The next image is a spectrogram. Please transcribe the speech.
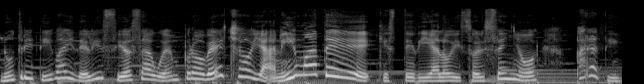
nutritiva y deliciosa, buen provecho y anímate, que este día lo hizo el Señor para ti.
